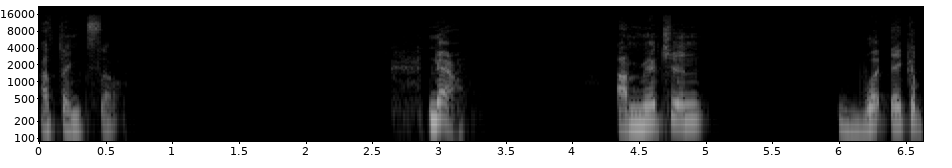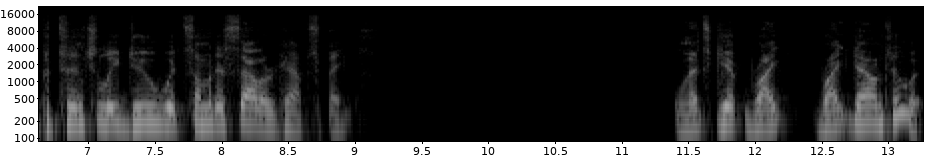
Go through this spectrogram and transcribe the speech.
I think so. Now, I mentioned what they could potentially do with some of the salary cap space. Let's get right right down to it.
